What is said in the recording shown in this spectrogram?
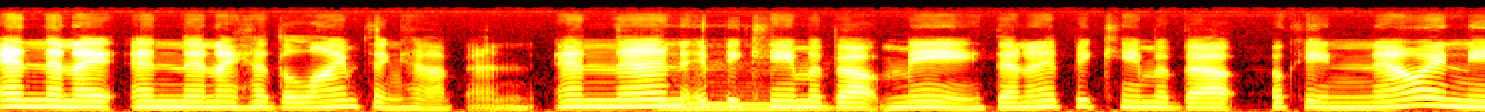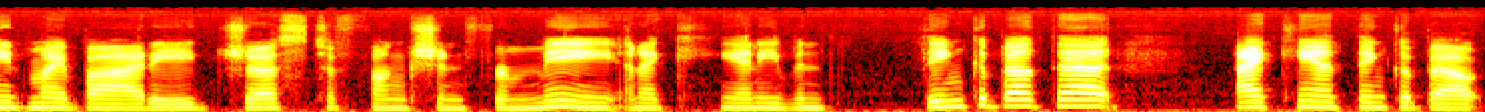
And then I and then I had the Lyme thing happen. And then it mm. became about me. Then it became about okay, now I need my body just to function for me and I can't even think about that. I can't think about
